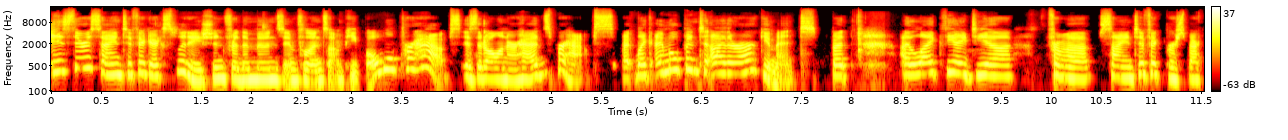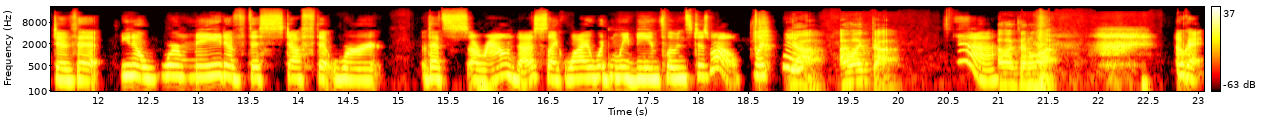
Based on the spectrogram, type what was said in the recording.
Is there a scientific explanation for the moon's influence on people? Well, perhaps. Is it all in our heads? Perhaps. I, like, I'm open to either argument, but I like the idea from a scientific perspective that, you know, we're made of this stuff that we're, that's around us. Like, why wouldn't we be influenced as well? Like, hmm, yeah, I like that. yeah. I like that a lot. Okay.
